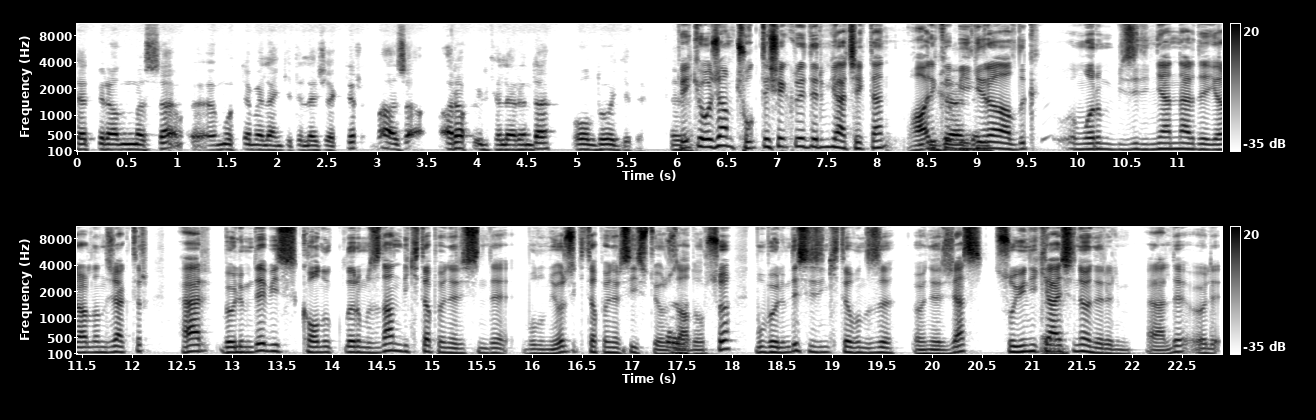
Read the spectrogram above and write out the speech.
tedbir alınmazsa muhtemelen gidilecektir. Bazı Arap ülkelerinde olduğu gibi. Evet. Peki hocam çok teşekkür ederim gerçekten. Harika Rica bilgiler ederim. aldık. Umarım bizi dinleyenler de yararlanacaktır. Her bölümde biz konuklarımızdan bir kitap önerisinde bulunuyoruz. Kitap önerisi istiyoruz Evet. daha doğrusu. Bu bölümde sizin kitabınızı önereceğiz. Suyun hikayesini önerelim herhalde. Öyle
